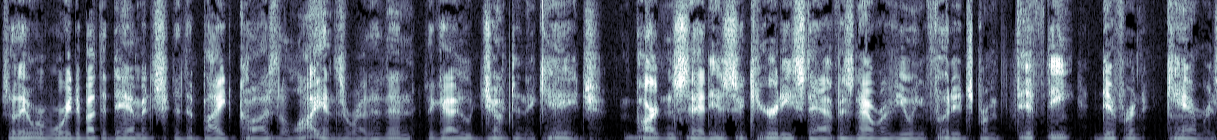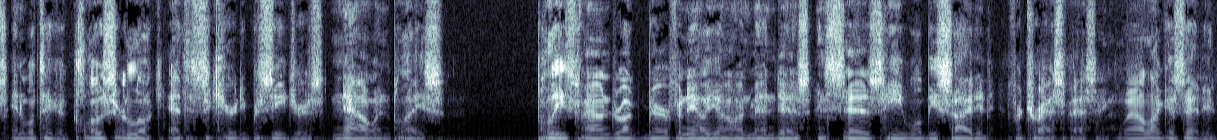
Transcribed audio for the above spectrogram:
So they were worried about the damage that the bite caused the lions rather than the guy who jumped in the cage. Barton said his security staff is now reviewing footage from 50 different cameras and will take a closer look at the security procedures now in place. Police found drug paraphernalia on Mendez and says he will be cited for trespassing. Well, like I said, it,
